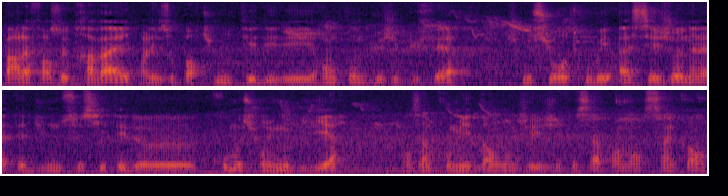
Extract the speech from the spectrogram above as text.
par la force de travail, par les opportunités des, rencontres que j'ai pu faire, je me suis retrouvé assez jeune à la tête d'une société de promotion immobilière dans un premier temps. Donc j'ai fait ça pendant 5 ans.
